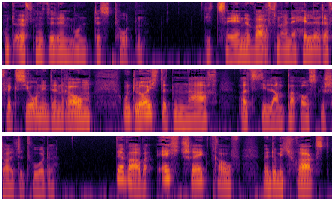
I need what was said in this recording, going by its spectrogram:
und öffnete den Mund des Toten. Die Zähne warfen eine helle Reflexion in den Raum und leuchteten nach, als die Lampe ausgeschaltet wurde. Der war aber echt schräg drauf, wenn du mich fragst.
